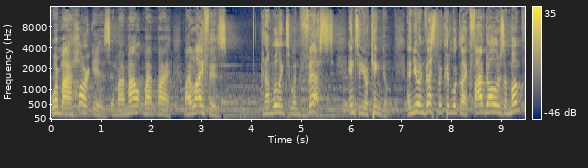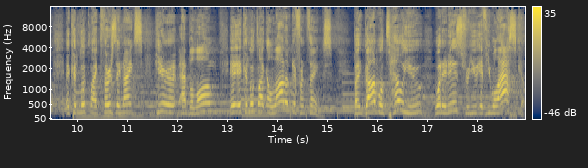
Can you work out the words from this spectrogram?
where my heart is and my mouth, my, my, my life is. And I'm willing to invest into your kingdom. And your investment could look like $5 a month. It could look like Thursday nights here at Belong. It, it could look like a lot of different things. But God will tell you what it is for you if you will ask Him.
